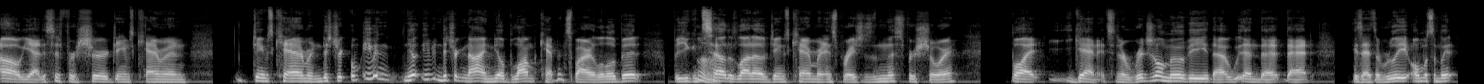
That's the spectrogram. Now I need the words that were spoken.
oh yeah, this is for sure James Cameron. James Cameron, District, oh, even even District Nine, Neil Blomkamp inspired a little bit, but you can Huh. tell there's a lot of James Cameron inspirations in this for sure. But again, it's an original movie that and that that is has a really almost a million-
